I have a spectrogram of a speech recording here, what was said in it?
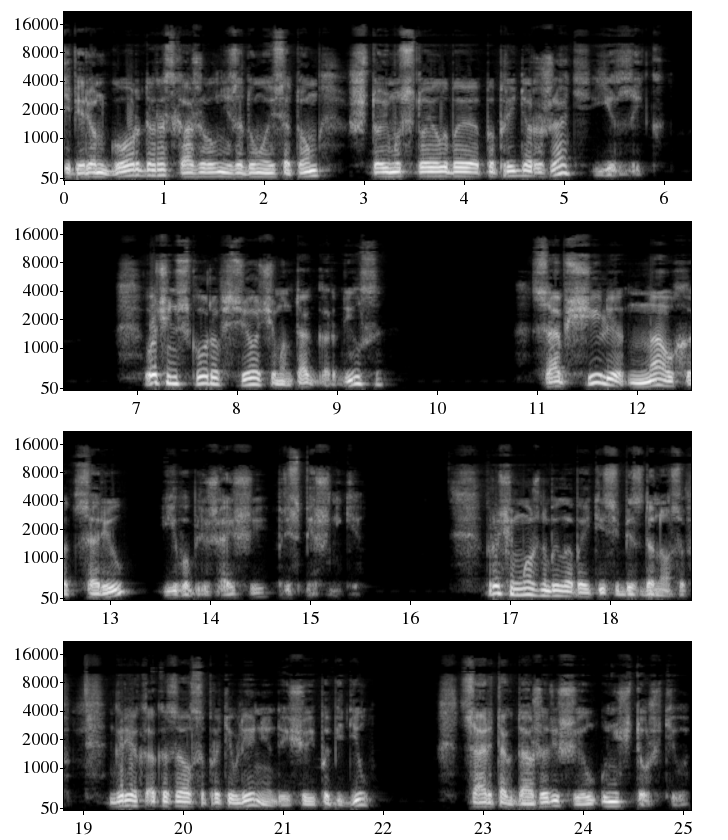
Теперь он гордо расхаживал, не задумываясь о том, что ему стоило бы попридержать язык. Очень скоро все, чем он так гордился, сообщили на ухо царю его ближайшие приспешники. Впрочем, можно было обойтись и без доносов. Грек оказал сопротивление, да еще и победил. Царь тогда же решил уничтожить его.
